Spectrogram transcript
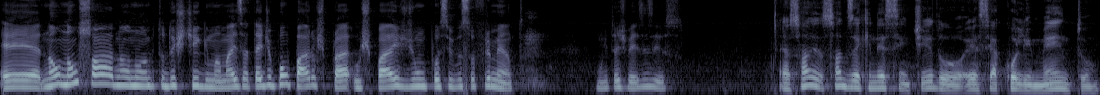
é, não, não só no, no, âmbito do estigma, mas até de poupar os, pra, os pais de um possível sofrimento. Muitas vezes isso. É só, só dizer que nesse sentido, esse acolhimento,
